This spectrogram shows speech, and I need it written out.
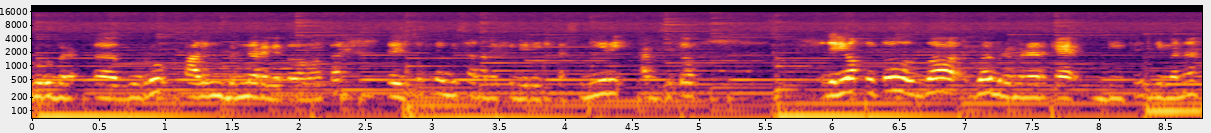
guru ber- eh, guru paling bener gitu loh. Maksudnya dari situ kita bisa nge-review diri kita sendiri. Abis itu jadi waktu itu gue gue bener-bener kayak di di mana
